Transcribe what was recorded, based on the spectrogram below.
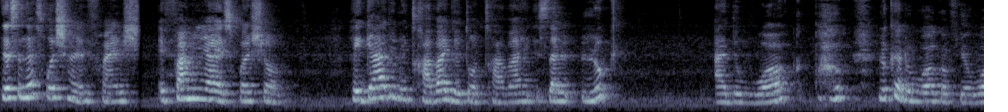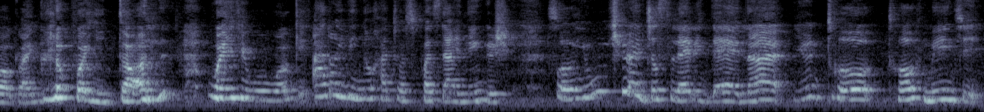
There's an expression in French, a familiar expression. Regarde le travail de ton travail. It's like look at the work. look at the work of your work. Like look what you done when you were working. I don't even know how to express that in English. So you should have just let it there. Now you throw throw Minji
